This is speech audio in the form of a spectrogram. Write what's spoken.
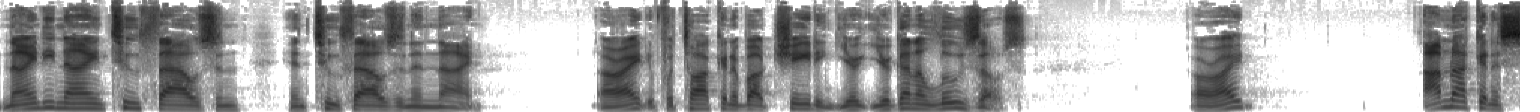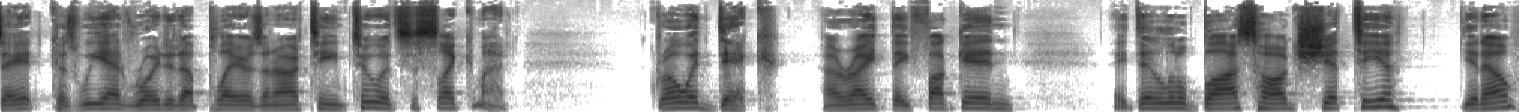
99, 2000, and 2009. All right, if we're talking about cheating, you're, you're going to lose those. All right? I'm not going to say it because we had roided up players on our team too. It's just like, come on, grow a dick. All right. They fucking, they did a little boss hog shit to you, you know?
